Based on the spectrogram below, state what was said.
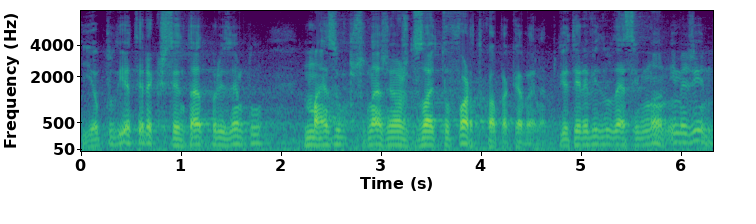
E eu podia ter acrescentado, por exemplo, mais um personagem aos 18 do Forte de Copacabana. Podia ter havido o 19. Imagine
